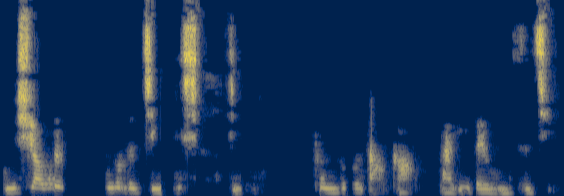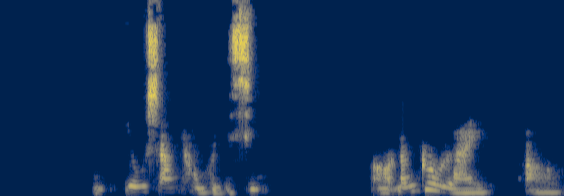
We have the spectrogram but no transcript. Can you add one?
我们需要更多的警醒，更多的祷告，来预备我们自己，忧伤痛悔的心，哦、能够来哦、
